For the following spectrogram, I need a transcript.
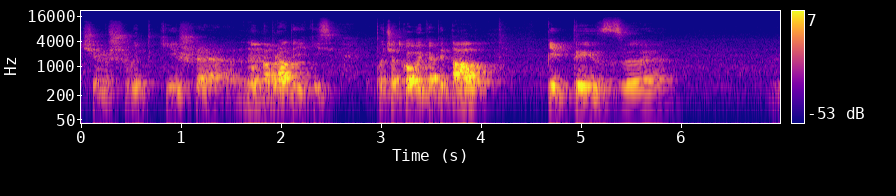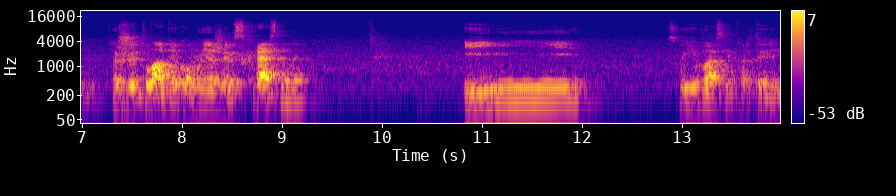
чим швидкіше ну, набрати якийсь початковий капітал, піти з житла, в якому я жив з хресними, і в своїй власній квартирі,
